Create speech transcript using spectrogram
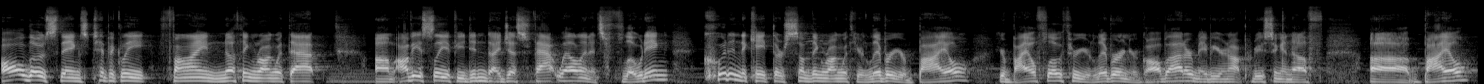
all those things typically fine, nothing wrong with that. Um, obviously, if you didn't digest fat well and it's floating, could indicate there's something wrong with your liver, your bile, your bile flow through your liver and your gallbladder. Maybe you're not producing enough uh, bile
